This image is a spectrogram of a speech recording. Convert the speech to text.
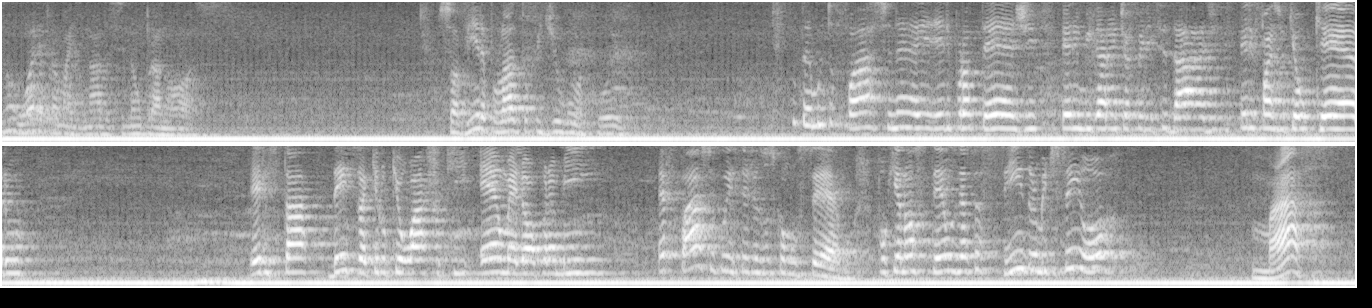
não olha para mais nada senão para nós. Só vira para o lado para pedir alguma coisa. Então é muito fácil, né? Ele protege, ele me garante a felicidade, ele faz o que eu quero. Ele está dentro daquilo que eu acho que é o melhor para mim. É fácil conhecer Jesus como um servo, porque nós temos essa síndrome de Senhor. Mas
